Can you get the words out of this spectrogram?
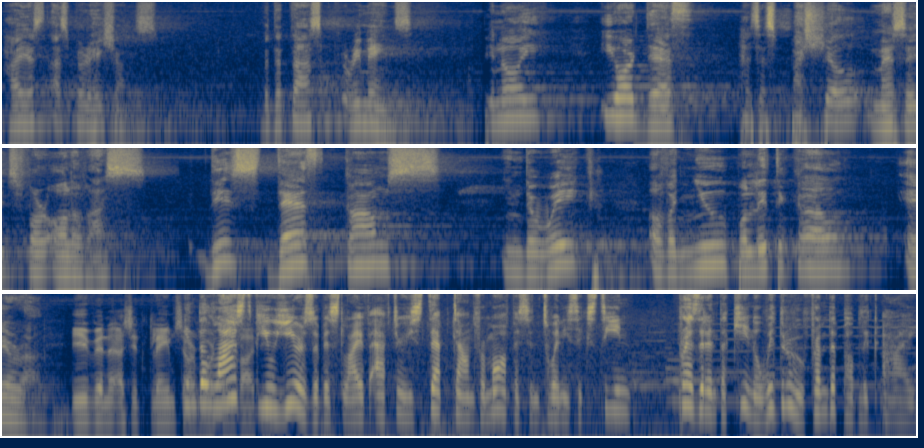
highest aspirations. But the task remains. PNoy, your death has a special message for all of us. This death comes in the wake of a new political era even as it claims our In the last bodies. few years of his life after he stepped down from office in 2016, President Aquino withdrew from the public eye.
